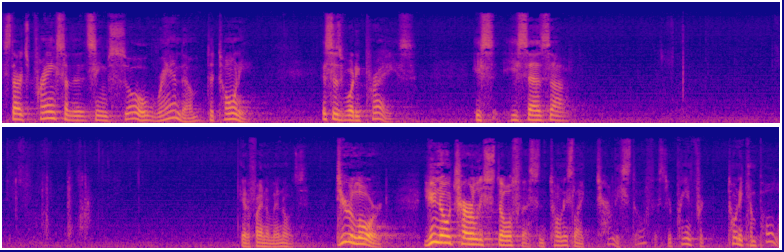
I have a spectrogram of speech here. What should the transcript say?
starts praying something that seems so random to Tony. This is what he prays. He, he says, uh, Got to find my notes. Dear Lord, you know Charlie Stoltzfus. And Tony's like, Charlie Stoltzfus? You're praying for Tony Campolo.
